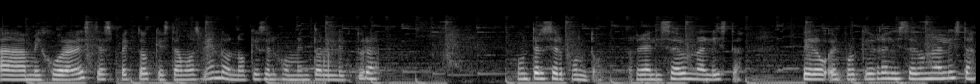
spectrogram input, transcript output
a mejorar este aspecto que estamos viendo, ¿no? Que es el fomento a la lectura. Un tercer punto, realizar una lista. Pero el por qué realizar una lista.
